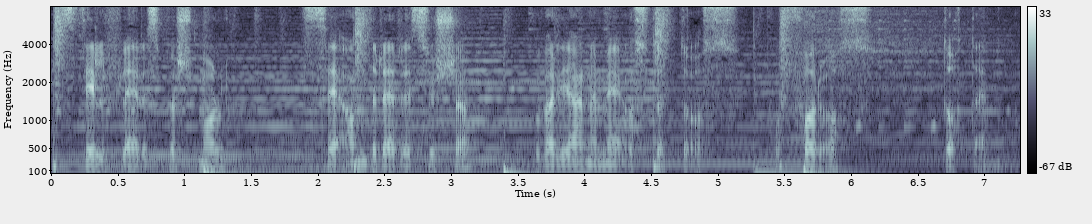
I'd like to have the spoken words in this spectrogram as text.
Still flere spørsmål, se andre ressurser, og vær gjerne med og støtte oss på foross.no.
